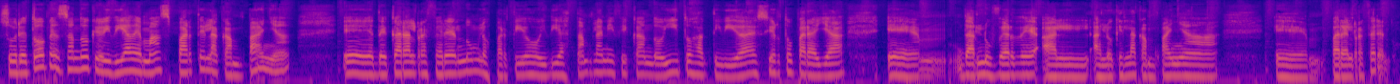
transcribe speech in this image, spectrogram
sobre todo pensando que hoy día además parte la campaña eh, de cara al referéndum, los partidos hoy día están planificando hitos, actividades, ¿cierto?, para ya dar luz verde al, a lo que es la campaña para el referéndum.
